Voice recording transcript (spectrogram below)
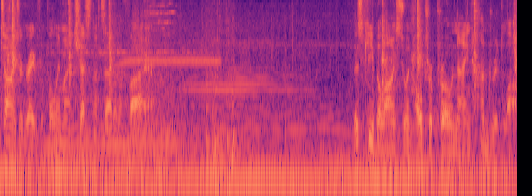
Tongs are great for pulling my chestnuts out of the fire. This key belongs to an Ultra Pro 900 lock.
